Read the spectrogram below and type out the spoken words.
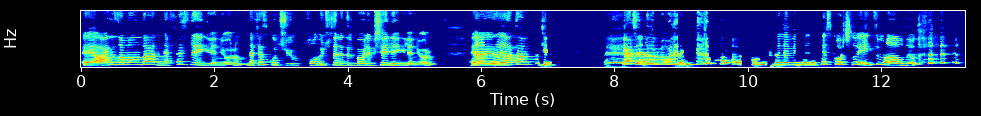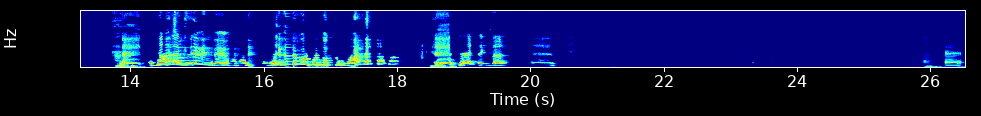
E, aynı zamanda nefesle ilgileniyorum. Nefes koçuyum. Son 3 senedir böyle bir şeyle ilgileniyorum. E, zaten gerçekten mi? Oley. Covid döneminde nefes koçluğu eğitimi aldım. ya çok sevindim. Ne kadar çok ortak noktamız var. Gerçekten. e,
